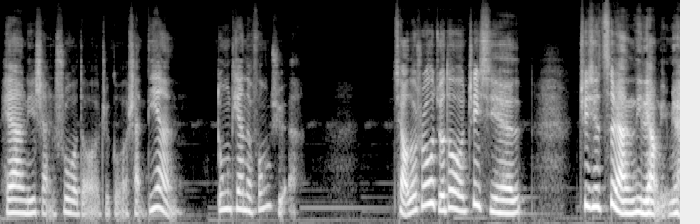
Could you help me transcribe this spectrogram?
黑暗里闪烁的这个闪电，冬天的风雪。小的时候觉得这些这些自然力量里面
